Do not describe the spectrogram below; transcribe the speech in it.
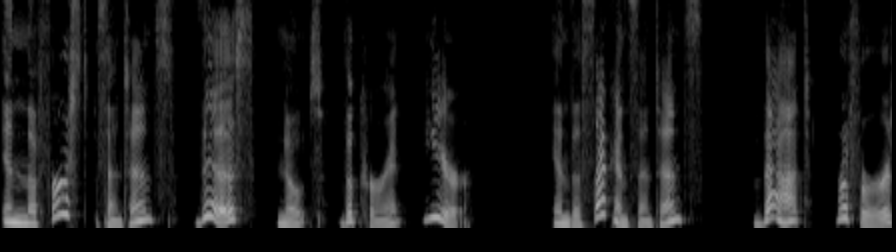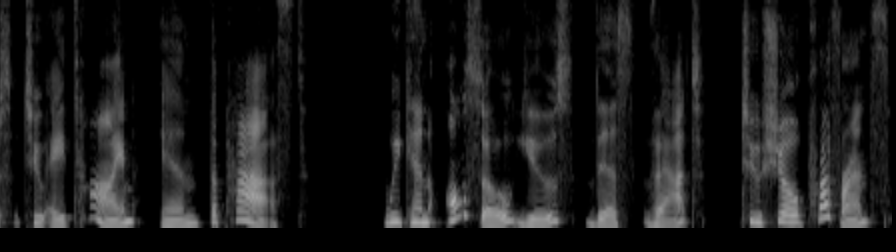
In the first sentence, this notes the current year. In the second sentence, that refers to a time in the past. We can also use this that to show preference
